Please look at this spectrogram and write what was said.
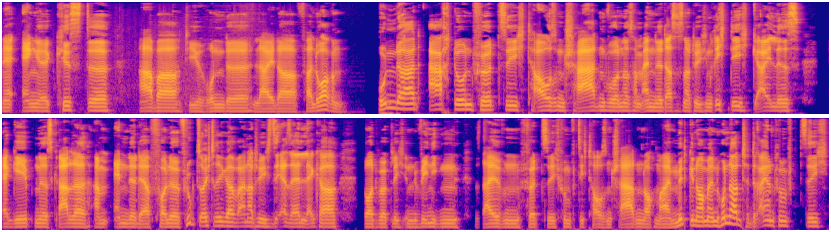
eine enge Kiste, aber die Runde leider verloren. 148.000 Schaden wurden es am Ende. Das ist natürlich ein richtig geiles Ergebnis. Gerade am Ende der volle Flugzeugträger war natürlich sehr, sehr lecker. Dort wirklich in wenigen Salven 40, 50.000 Schaden nochmal mitgenommen. 153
